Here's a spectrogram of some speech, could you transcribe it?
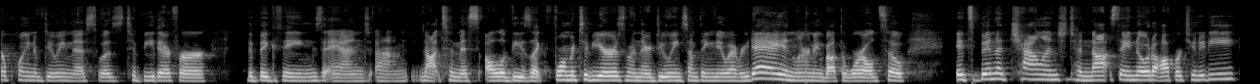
the point of doing this was to be there for the big things and um, not to miss all of these like formative years when they're doing something new every day and learning about the world. So it's been a challenge to not say no to opportunity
